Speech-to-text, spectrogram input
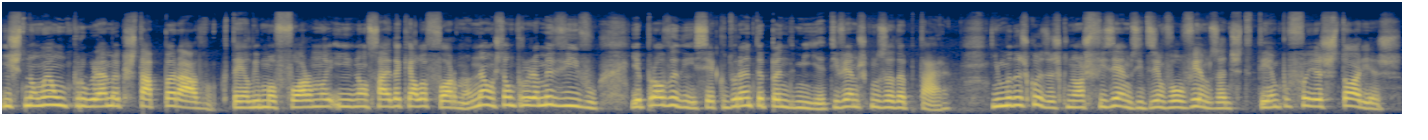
Isto não é um programa que está parado, que tem ali uma fórmula e não sai daquela fórmula. Não, isto é um programa vivo. E a prova disso é que durante a pandemia tivemos que nos adaptar. E uma das coisas que nós fizemos e desenvolvemos antes de tempo foi as histórias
